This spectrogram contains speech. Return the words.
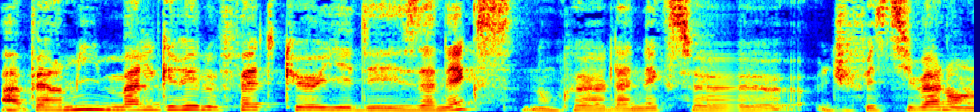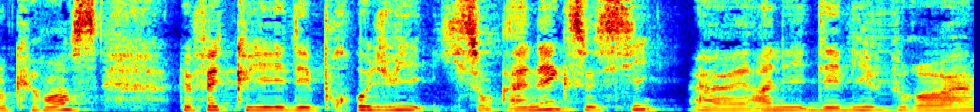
a permis malgré le fait qu'il y ait des annexes, donc euh, l'annexe du festival en l'occurrence, le fait qu'il y ait des produits qui sont annexes aussi, un, des livres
